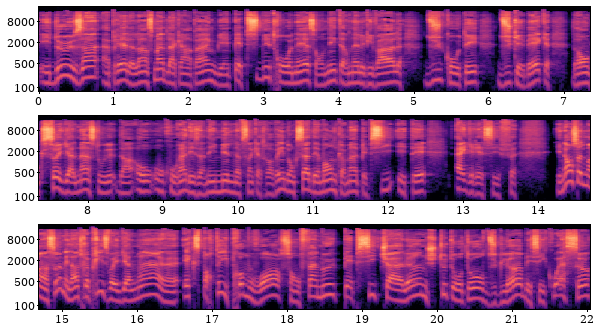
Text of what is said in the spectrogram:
Et deux ans après le lancement de la campagne, bien, Pepsi détrônait son éternel rival du côté du Québec. Donc, ça également, c'est au courant des années 1980. Donc, ça démontre comment Pepsi était agressif. Et non seulement ça, mais l'entreprise va également euh, exporter et promouvoir son fameux Pepsi Challenge tout autour du globe. Et c'est quoi ça?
